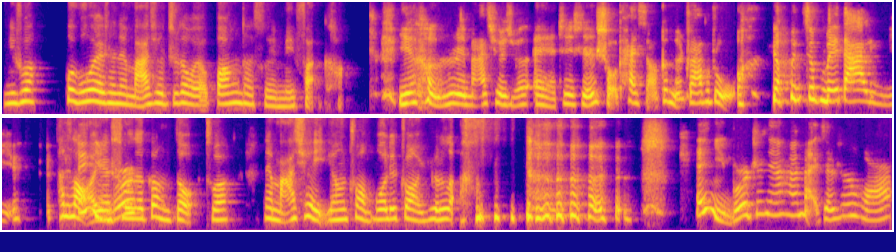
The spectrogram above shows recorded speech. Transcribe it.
你说会不会是那麻雀知道我要帮它，所以没反抗？也可能是那麻雀觉得，哎呀，这人手太小，根本抓不住我，然后就没搭理你。他姥爷说的更逗，说那麻雀已经撞玻璃撞晕了。哎，你不是之前还买健身环，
